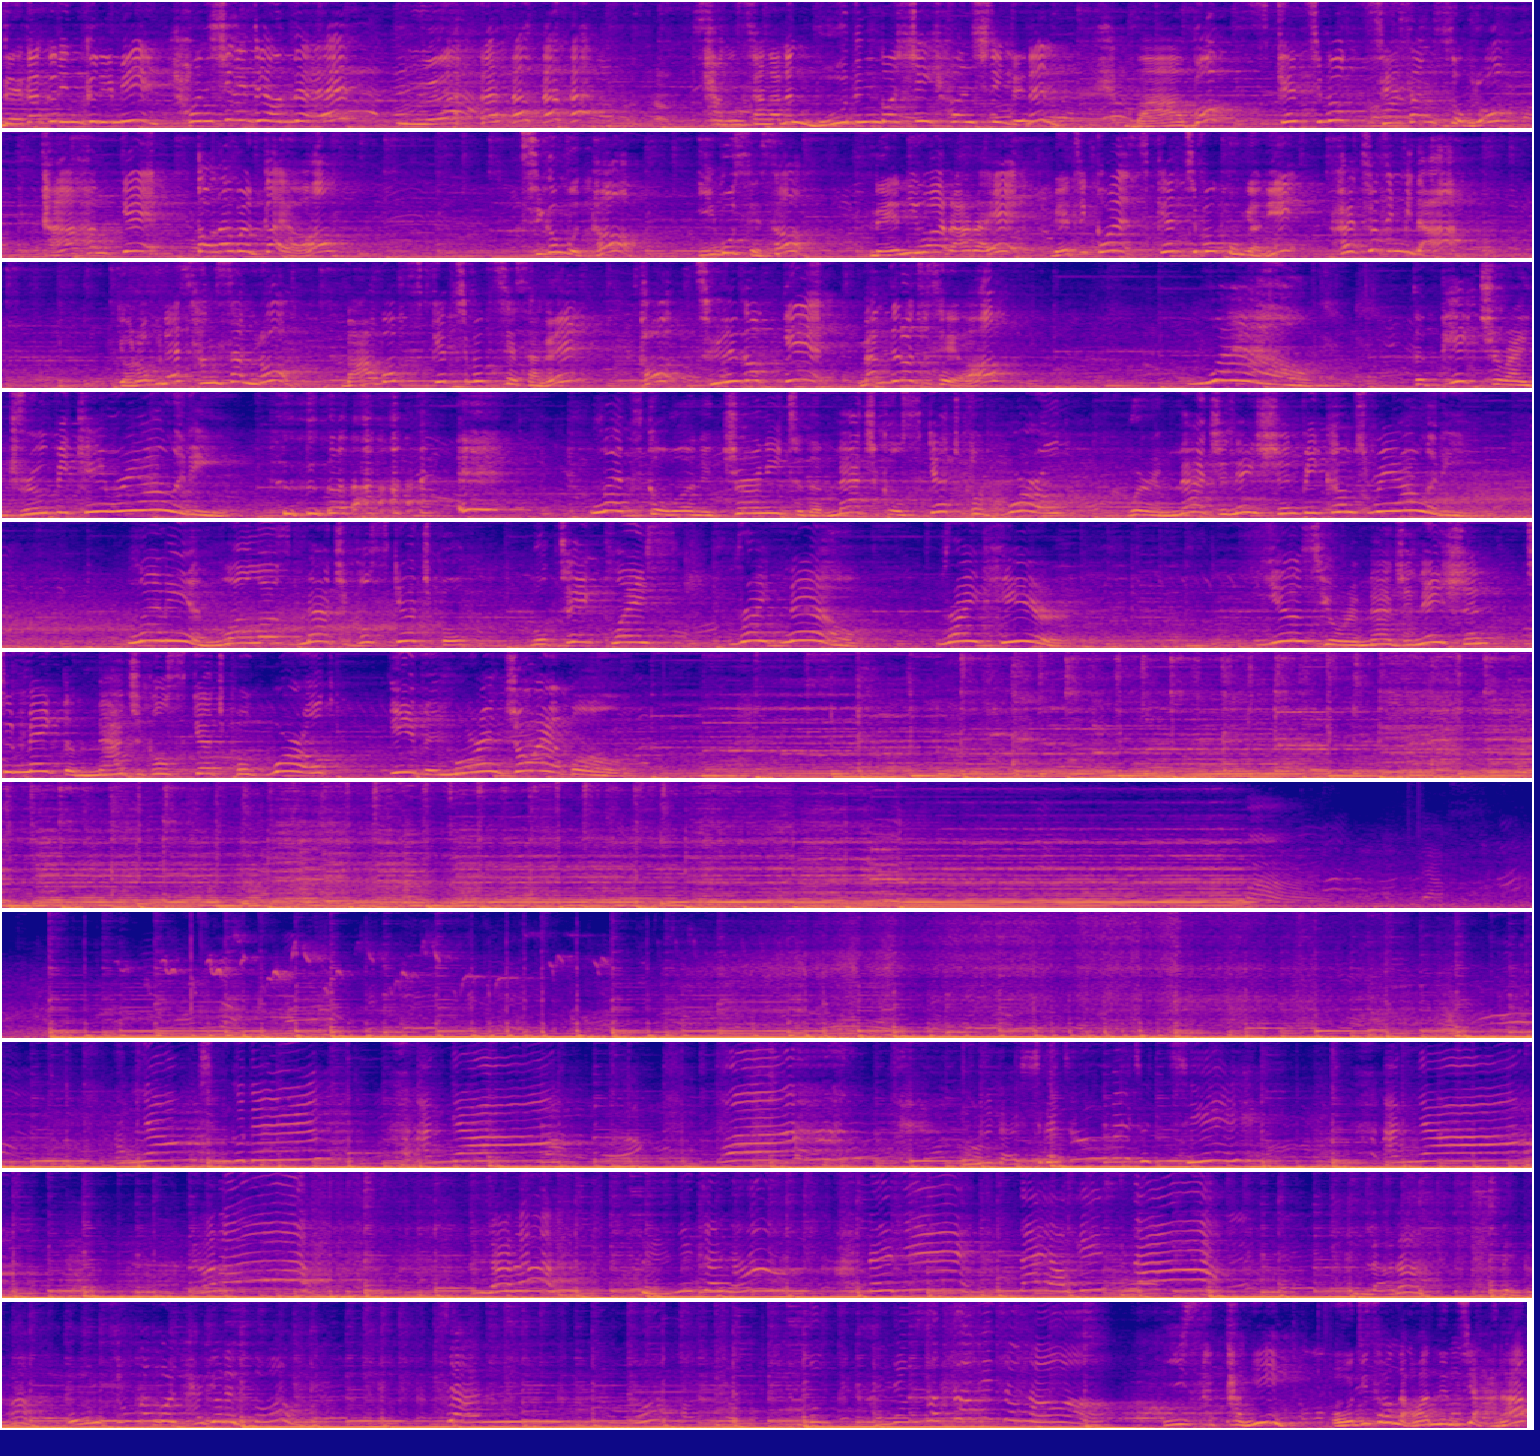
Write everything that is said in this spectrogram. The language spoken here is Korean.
내가 그린 그림이 현실이 되었네. 상상하는 모든 것이 현실이 되는 마법 스케치북 세상 속으로 다 함께 떠나볼까요? 지금부터 이곳에서 레니와 라라의 매지컬 스케치북 공연이 펼쳐집니다. 여러분의 상상으로 마법 스케치북 세상을 더 즐겁게 만들어주세요. The picture I drew became reality. Let's go on a journey to the magical sketchbook world where imagination becomes reality. Lenny and Lala's magical sketchbook will take place right now, right here. Use your imagination to make the magical sketchbook world even more enjoyable. 말하는지 알아?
